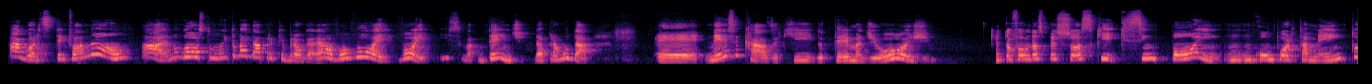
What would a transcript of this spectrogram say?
Agora você tem que falar: não, ah, eu não gosto muito, mas dá para quebrar o galho. Ah, vou, vou vou. Isso, entende? Dá para mudar. É, nesse caso aqui do tema de hoje, eu tô falando das pessoas que, que se impõem um, um comportamento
